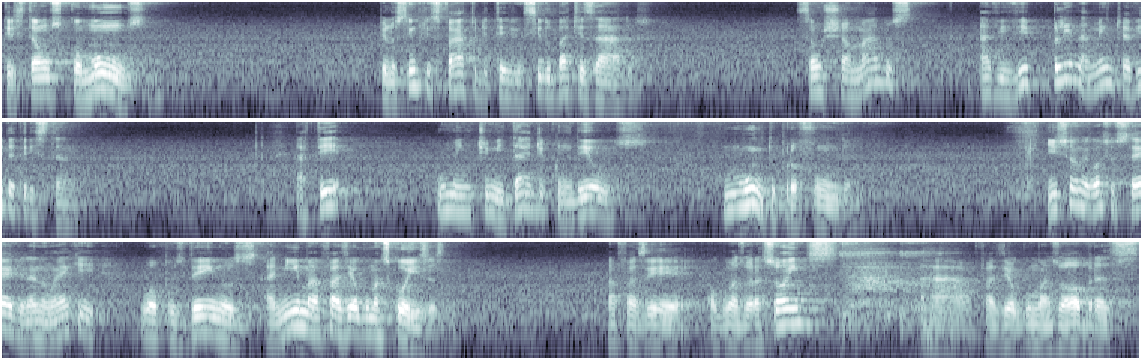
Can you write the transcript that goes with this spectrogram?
cristãos comuns, pelo simples fato de terem sido batizados, são chamados a viver plenamente a vida cristã, a ter uma intimidade com Deus muito profunda. Isso é um negócio sério, né? não é que o Opus Dei nos anima a fazer algumas coisas, a fazer algumas orações, a fazer algumas obras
